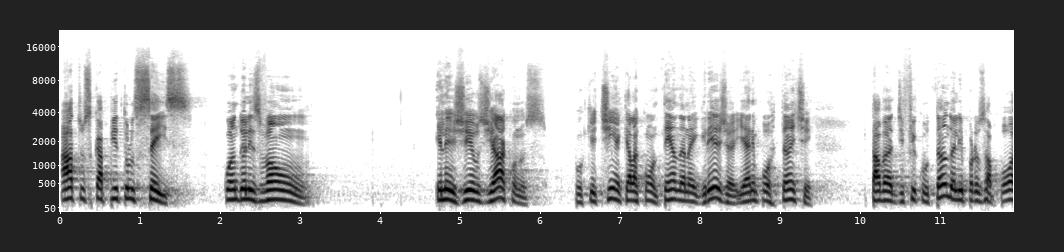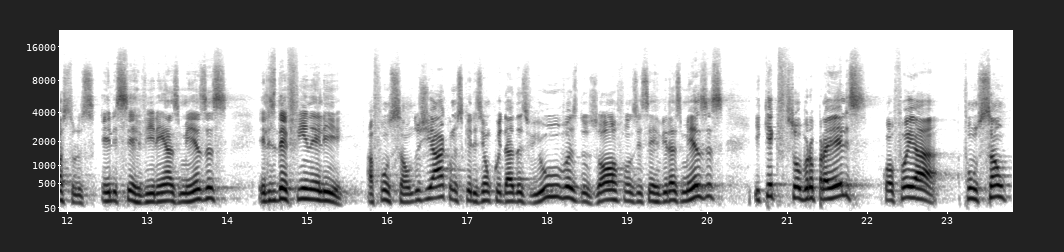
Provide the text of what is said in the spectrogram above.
Atos capítulo 6, quando eles vão eleger os diáconos, porque tinha aquela contenda na igreja e era importante, estava dificultando ali para os apóstolos eles servirem as mesas, eles definem ali a função dos diáconos, que eles iam cuidar das viúvas, dos órfãos e servir as mesas. E o que, que sobrou para eles? Qual foi a função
